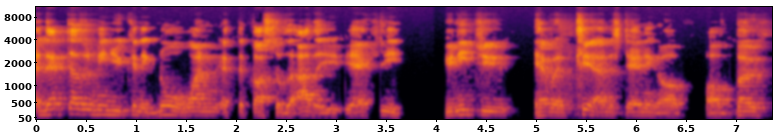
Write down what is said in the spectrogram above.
and that doesn't mean you can ignore one at the cost of the other. You, you actually you need to have a clear understanding of of both.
